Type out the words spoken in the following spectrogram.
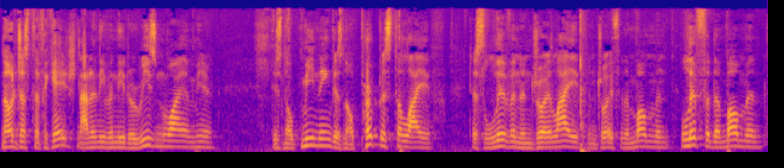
no justification. I don't even need a reason why I'm here. There's no meaning, there's no purpose to life. Just live and enjoy life, enjoy for the moment, live for the moment.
